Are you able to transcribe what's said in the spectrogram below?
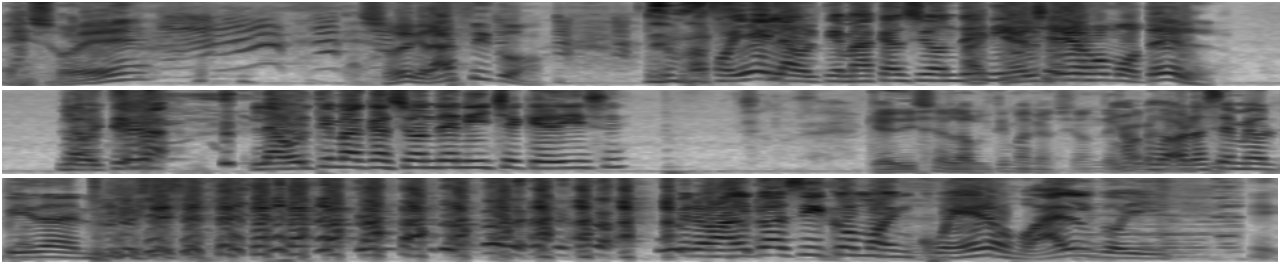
Eso es. Eso es gráfico. Demasiado. Oye, y la última canción de Aquel Nietzsche, viejo motel. la última la última canción de Nietzsche que dice, ¿Qué dice la última canción de Grupo ahora Nietzsche? se me olvida el Pero algo así como en cueros o algo y eh,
